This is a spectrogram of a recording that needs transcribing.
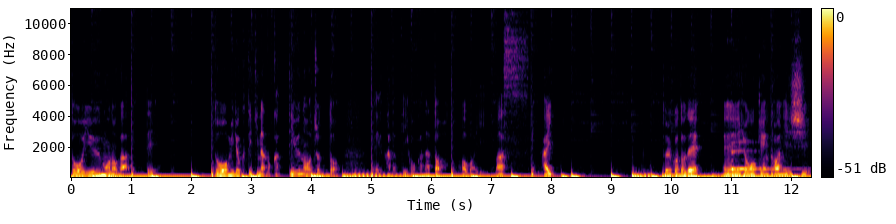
どういうものがあってどう魅力的なのかっていうのをちょっと、えー語っていこうかなと思います。はい。ということで、えー兵庫県川西市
